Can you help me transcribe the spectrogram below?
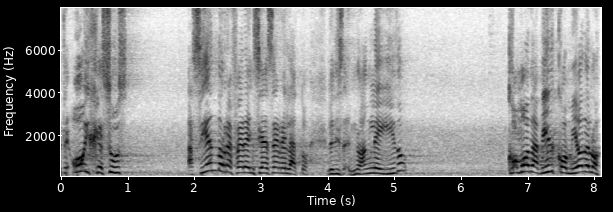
Este, hoy Jesús, haciendo referencia a ese relato, le dice, ¿no han leído cómo David comió de los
